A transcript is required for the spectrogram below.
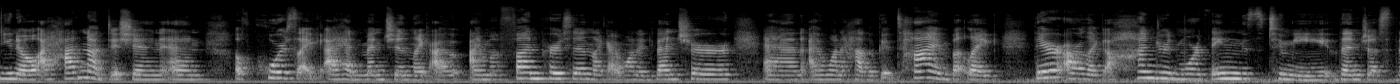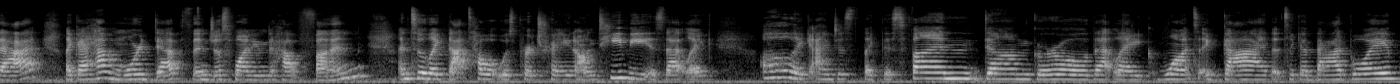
you know, I had an audition and of course like I had mentioned like I, I'm a fun person, like I want adventure and I want to have a good time but like there are like a hundred more things to me than just that. Like I have more depth than just wanting to have fun and so like that's how it was portrayed on TV is that like oh, like I'm just like this fun, dumb girl that like wants a guy that's like a bad boy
